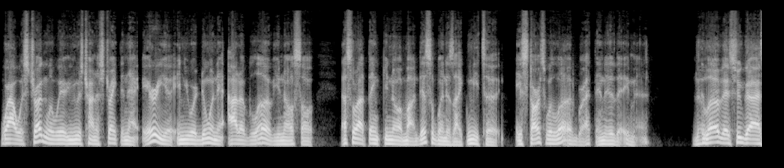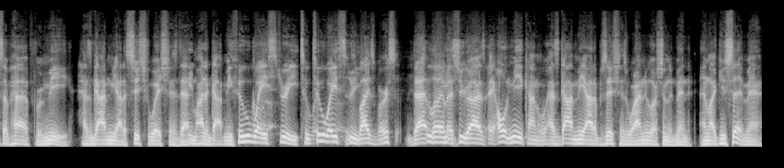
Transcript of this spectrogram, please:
where I was struggling with. You was trying to strengthen that area, and you were doing it out of love, you know. So that's what I think, you know, about discipline is like we need to. It starts with love, bro. At the end of the day, man. The love that you guys have had for me has gotten me out of situations that might have got me Two way street. Two way street. vice versa. That love that you guys holding me of has gotten me out of positions where I knew I shouldn't have been. in. And like you said, man,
